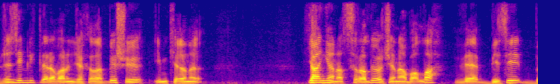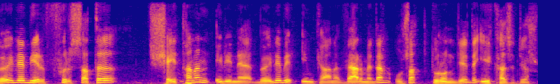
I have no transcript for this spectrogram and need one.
rezilliklere varıncaya kadar bir sürü imkanı yan yana sıralıyor Cenab-ı Allah ve bizi böyle bir fırsatı şeytanın eline böyle bir imkanı vermeden uzak durun diye de ikaz ediyor.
